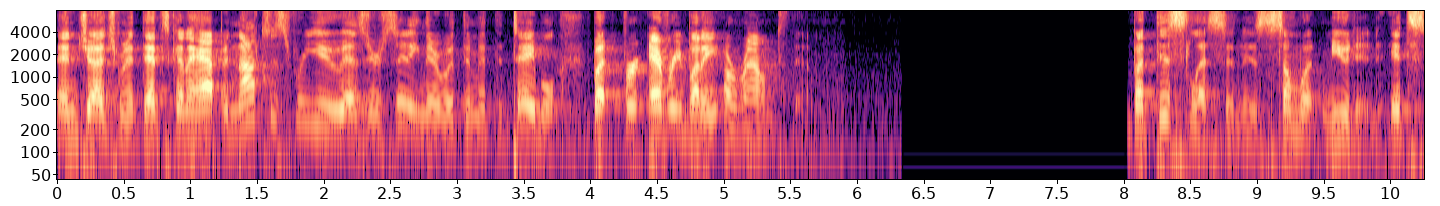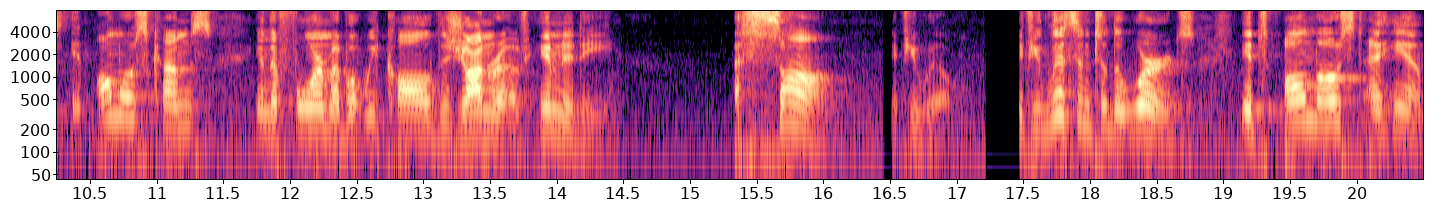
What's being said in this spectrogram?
and judgment that's going to happen not just for you as you're sitting there with them at the table, but for everybody around them. But this lesson is somewhat muted. It's, it almost comes in the form of what we call the genre of hymnody, a song, if you will. If you listen to the words, it's almost a hymn.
